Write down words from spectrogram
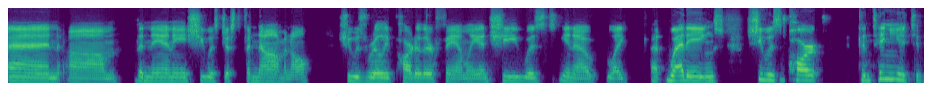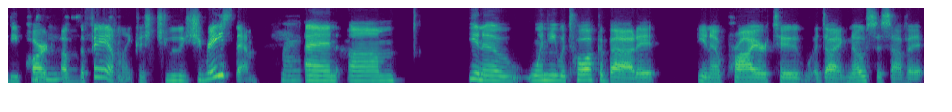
and um the nanny she was just phenomenal. She was really part of their family and she was you know like at weddings she was part continued to be part mm-hmm. of the family because she she raised them. Right. and um you know when he would talk about it you know prior to a diagnosis of it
